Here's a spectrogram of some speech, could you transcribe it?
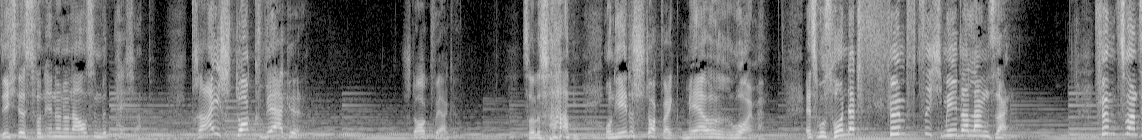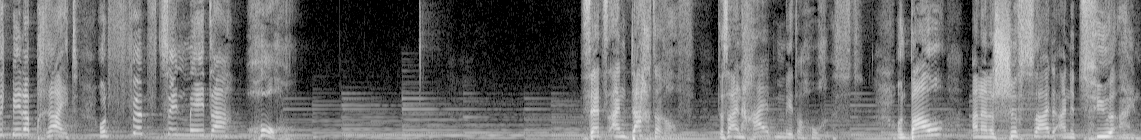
dicht es von innen und außen mit Pech ab. Drei Stockwerke, Stockwerke soll es haben. Und jedes Stockwerk mehrere Räume. Es muss 150 Meter lang sein, 25 Meter breit und 15 Meter hoch. Setz ein Dach darauf, das einen halben Meter hoch ist. Und bau an einer Schiffsseite eine Tür ein.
